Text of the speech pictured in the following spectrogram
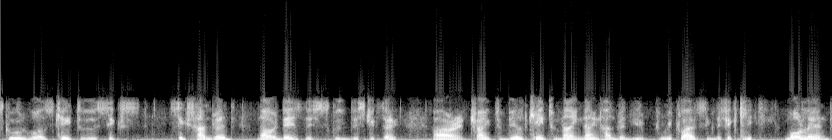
school was K to 6, 600. Nowadays the school districts are, are trying to build K to 9, 900. You require significantly more land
